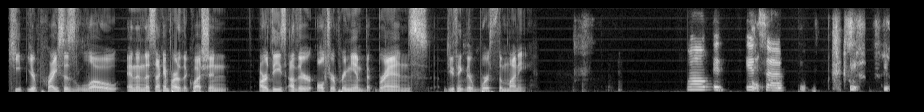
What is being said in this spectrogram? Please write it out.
keep your prices low? And then the second part of the question: Are these other ultra premium b- brands? Do you think they're worth the money? Well, it it's uh, it, it,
